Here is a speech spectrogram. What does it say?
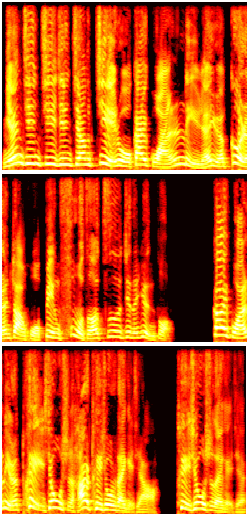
年金基金将计入该管理人员个人账户，并负责资金的运作。该管理人退休时还是退休时得给钱啊？退休时得给钱，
